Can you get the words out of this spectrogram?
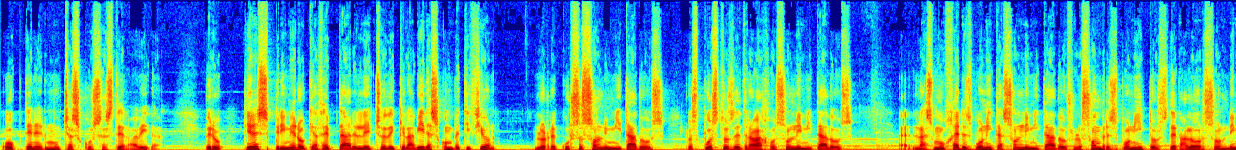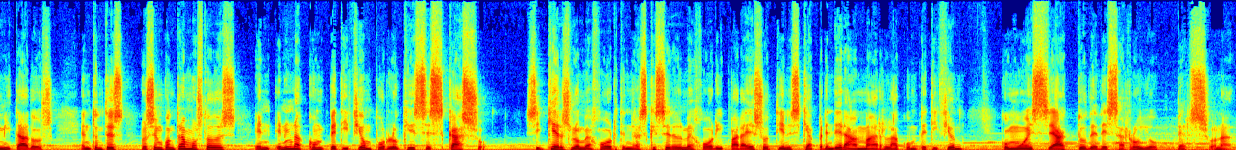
obtener muchas cosas de la vida. Pero tienes primero que aceptar el hecho de que la vida es competición. Los recursos son limitados, los puestos de trabajo son limitados, las mujeres bonitas son limitados, los hombres bonitos de valor son limitados, entonces nos encontramos todos en, en, una competición por lo que es escaso. Si quieres lo mejor, tendrás que ser el mejor y para eso tienes que aprender a amar la competición como ese acto de desarrollo personal.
